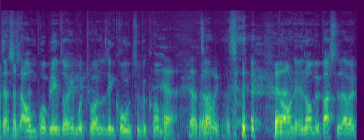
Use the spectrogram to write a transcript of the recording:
das ist auch ein Problem, solche Motoren synchron zu bekommen. Ja, ja, glaub ich. Das Ja. war auch eine enorme Bastelarbeit.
